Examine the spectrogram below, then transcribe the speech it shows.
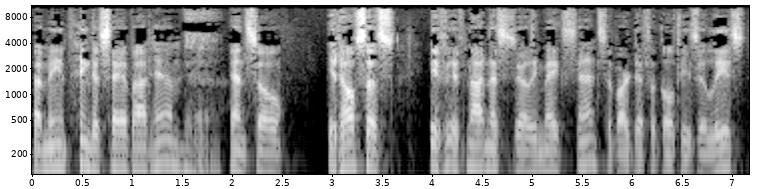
a mean thing to say about him. Yeah. And so it helps us, if, if not necessarily make sense of our difficulties, at least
